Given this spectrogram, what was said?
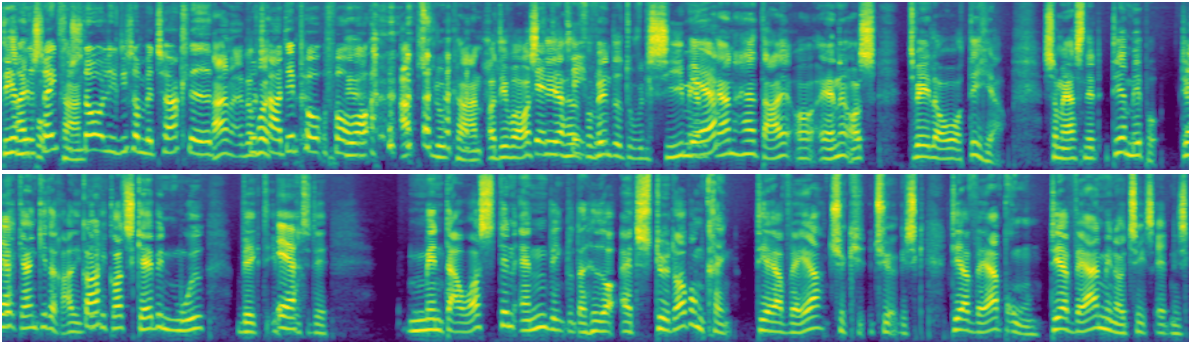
Det er jeg og er det på, så ikke Karen. forståeligt, ligesom med tørklædet? Nej, nej, du tager det på for... Det er absolut, Karen. Og det var også det, jeg havde forventet, du ville sige. Men jeg Ja. vil gerne have dig og Anne også dvæle over det her, som er sådan et, det er jeg med på. Det vil Ja. jeg gerne give dig ret i. Det Godt. kan godt skabe en modvægt i Ja. forhold til det. Men der er jo også den anden vinkel, der hedder at støtte op omkring det er at være tyrk- tyrkisk, det er at være brun, det er at være minoritetsetnisk.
